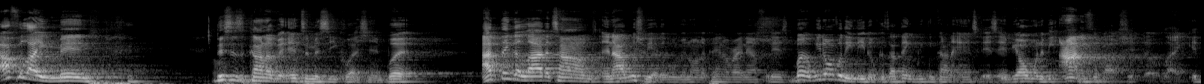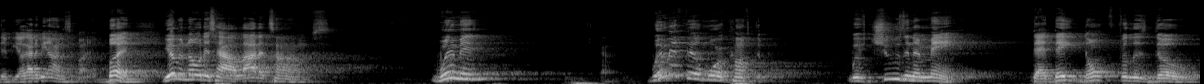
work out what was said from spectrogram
I feel like men. this is kind of an intimacy question, but I think a lot of times, and I wish we had a woman on the panel right now for this, but we don't really need them because I think we can kind of answer this. If y'all want to be honest about shit, though, like, if y'all got to be honest about it. But you ever notice how a lot of times women women feel more comfortable with choosing a man that they don't feel as though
